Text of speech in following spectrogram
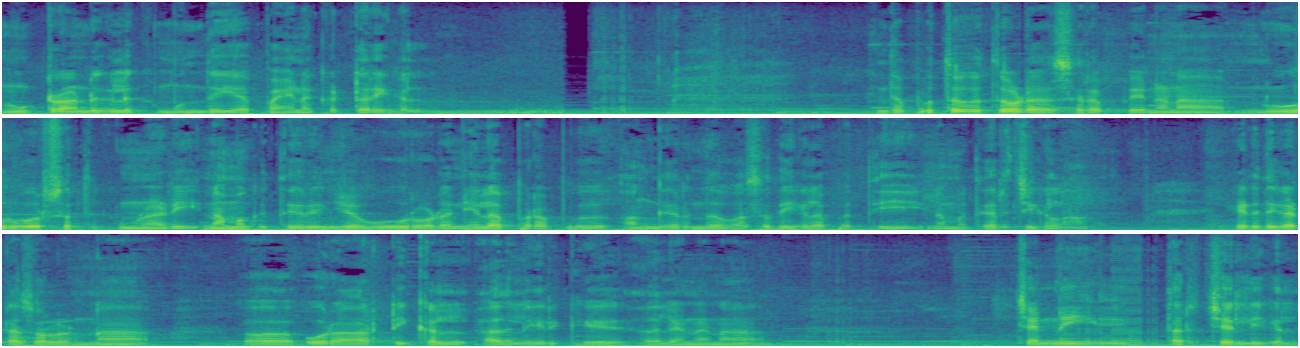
நூற்றாண்டுகளுக்கு முந்தைய பயண கட்டுரைகள். இந்த புத்தகத்தோட சிறப்பு என்னென்னா நூறு வருஷத்துக்கு முன்னாடி நமக்கு தெரிஞ்ச ஊரோட நிலப்பரப்பு அங்கே இருந்த வசதிகளை பற்றி நம்ம தெரிஞ்சுக்கலாம். எடுத்துக்காட்டாக சொல்லணும்னா ஒரு ஆர்டிக்கல் அதில் இருக்குது அதில் என்னென்னா சென்னையில் தற்செல்லிகள்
